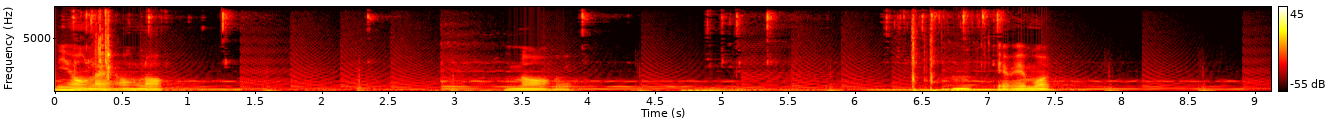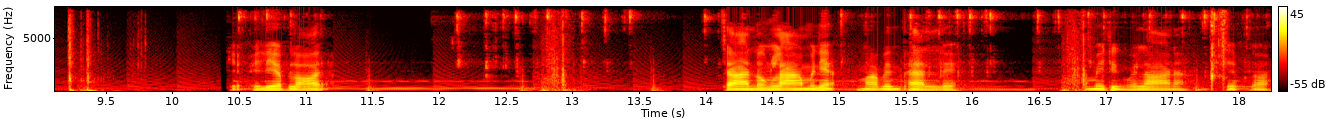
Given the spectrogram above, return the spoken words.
นี่ห้องอะไร ห้องล็อก ข้างนอกเลย อืม เก็บให้หมด เก็บให้เรียบร้อย จานต้องล้างไหมเนี่ย มาเป็นแผ่นเลย ไม่ถึงเวลานะ เก็บก่อน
